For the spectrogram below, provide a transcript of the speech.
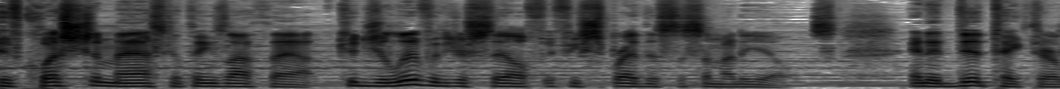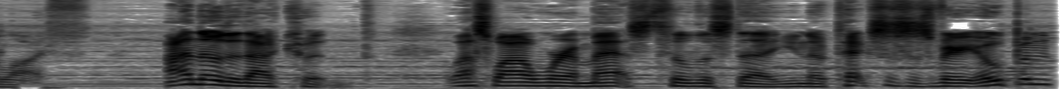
who've questioned masks and things like that, could you live with yourself if you spread this to somebody else? And it did take their life. I know that I couldn't. That's why I wear a mask till this day. You know, Texas is very open,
